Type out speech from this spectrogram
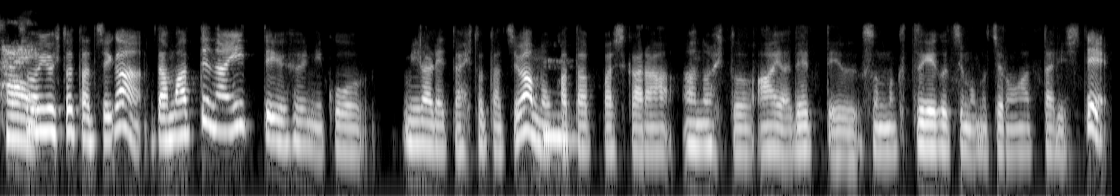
はい、そういう人たちが黙ってないっていうふうにこう見られた人たちはもう片っ端から、あの人ああやでっていうその告げ口ももちろんあったりして。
